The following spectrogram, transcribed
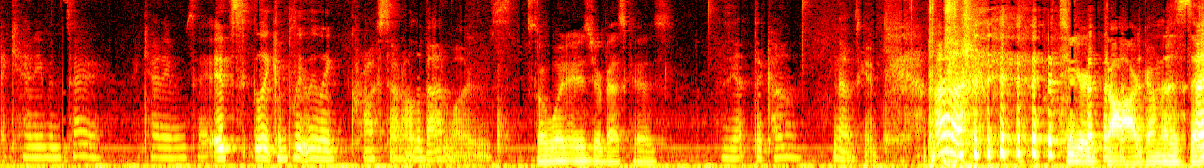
I can't even say. Can't even say. It's like completely like crossed out all the bad ones. So, what is your best kiss? Is yet to come. No, I'm just kidding. Ah. to your dog, I'm gonna say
